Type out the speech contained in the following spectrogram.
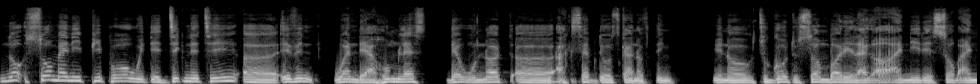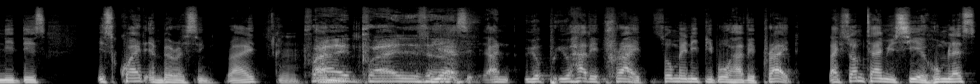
no, so many people with a dignity, uh, even when they are homeless, they will not uh, accept those kind of things. You know, to go to somebody like, oh, I need a soap, I need this. It's quite embarrassing, right? Pride, pride is uh, Yes, and you you have a pride. So many people have a pride. Like sometimes you see a homeless,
